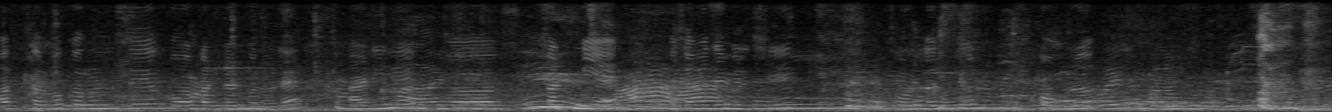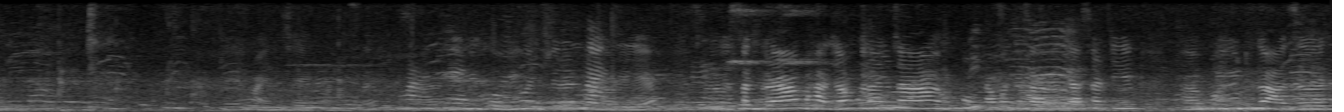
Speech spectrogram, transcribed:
असं सर्व करून ते कटलेट बनवले आहे. आणि हे चटणी आहे. त्याच्यामध्ये मिरची थोडं लसूण खोबरं. आणि गोबी मंचुरियन बनवलेली आहे. सगळ्या भाज्या मुलांच्या पोटामध्ये जावे. त्यासाठी बीट गाजर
